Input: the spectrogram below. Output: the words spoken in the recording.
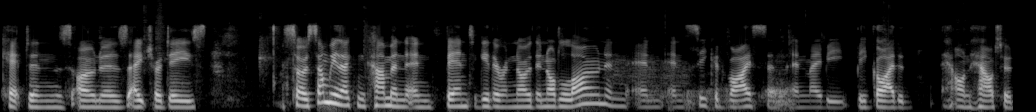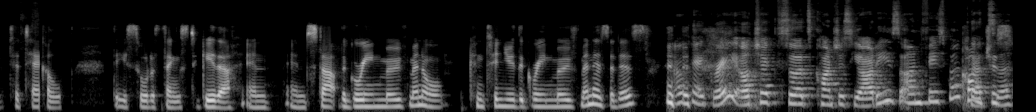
captains, owners, HODs. So somewhere they can come and, and band together and know they're not alone and, and, and seek advice and, and maybe be guided on how to, to tackle these sort of things together and, and start the green movement or continue the green movement as it is. okay, great. I'll check. So that's Conscious Yachties on Facebook. Conscious a...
